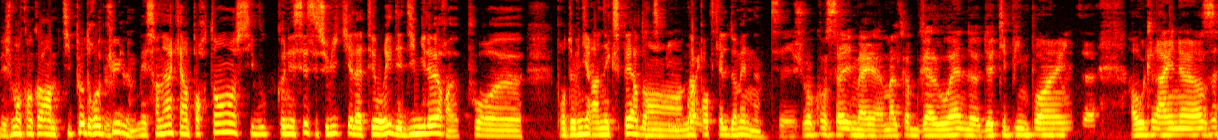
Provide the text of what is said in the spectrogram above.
mais je manque encore un petit peu de recul. Mais c'en est un qui est important. Si vous connaissez, c'est celui qui a la théorie des 10 000 heures pour euh, pour devenir un expert dans n'importe quel domaine. Je vous conseille Malcolm Gladwell de Tipping Point, euh, Outliners.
